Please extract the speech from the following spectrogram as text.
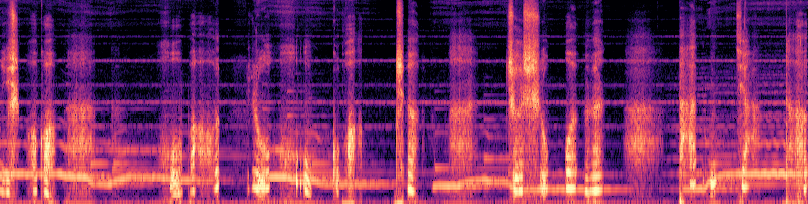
你说过，护宝如护国。这这是我们潘家的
